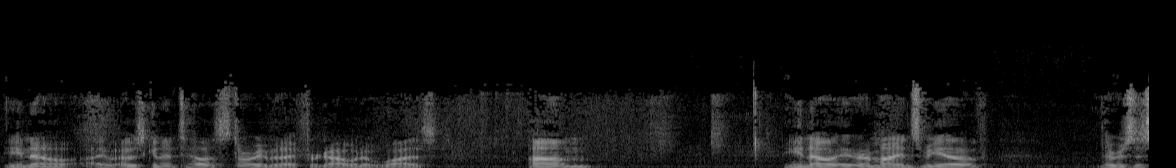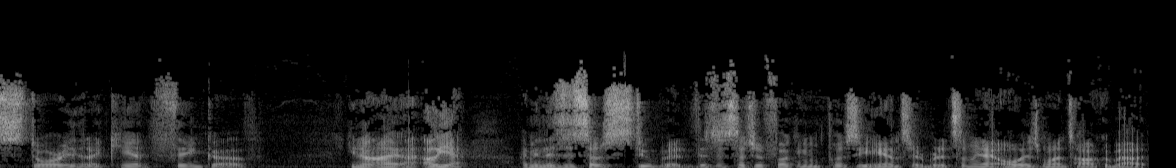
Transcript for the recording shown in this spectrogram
you know, I, I was going to tell a story, but I forgot what it was. Um, you know, it reminds me of there was a story that I can't think of. You know, I, I oh yeah. I mean, this is so stupid. This is such a fucking pussy answer, but it's something I always want to talk about,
